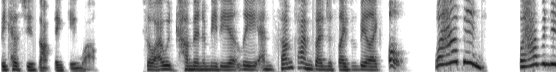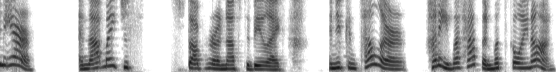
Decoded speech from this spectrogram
because she's not thinking well. So I would come in immediately. And sometimes I just like to be like, oh, what happened? What happened in here? And that might just stop her enough to be like, and you can tell her, honey, what happened? What's going on?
